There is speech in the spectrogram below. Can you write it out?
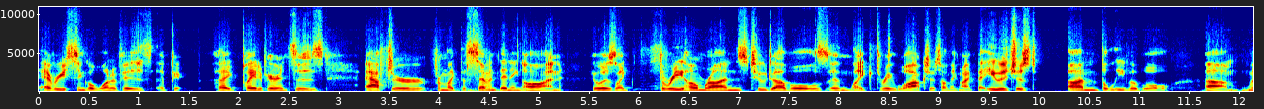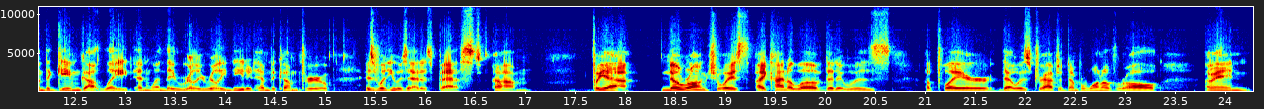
every single one of his like plate appearances after from like the seventh inning on. It was like three home runs, two doubles, and like three walks or something like that. He was just unbelievable um, when the game got late and when they really, really needed him to come through is when he was at his best. Um, but yeah, no wrong choice. I kind of love that it was a player that was drafted number one overall. I mean,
